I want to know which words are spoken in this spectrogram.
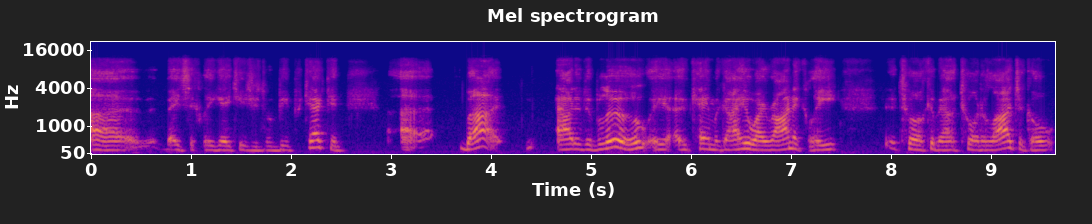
uh, basically, gay teachers would be protected. Uh, but out of the blue uh, came a guy who, ironically, talk about tautological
